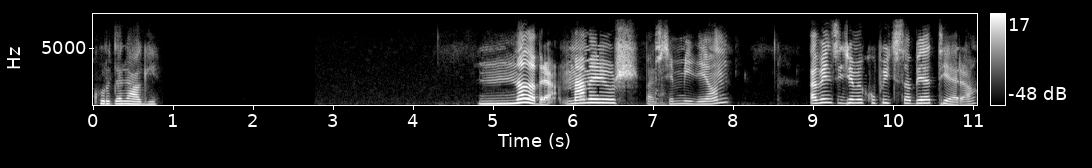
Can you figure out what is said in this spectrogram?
Kurde lagi. No dobra, mamy już, patrzcie, milion. A więc idziemy kupić sobie tiera.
